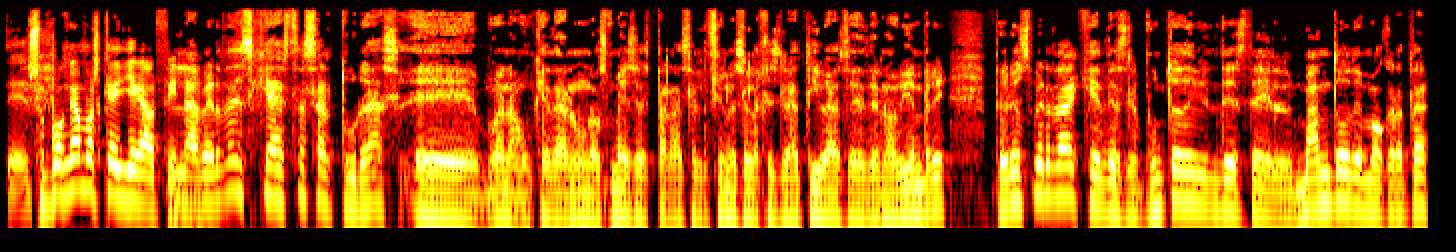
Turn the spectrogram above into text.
eh, supongamos que llega al final. La verdad es que a estas alturas, eh, bueno, aún quedan unos meses para las elecciones legislativas de, noviembre, pero es verdad que desde el punto de desde el mando demócrata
